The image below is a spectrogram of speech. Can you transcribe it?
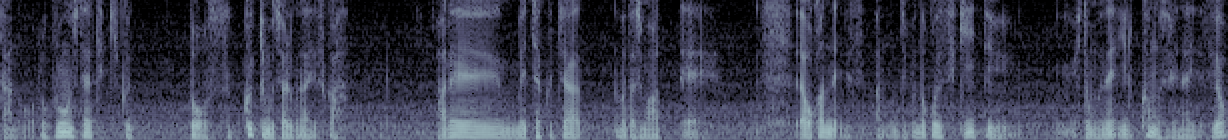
あの録音したやつ聞くとすっごい気持ち悪くないですか？あれめちゃくちゃ私もあっていやわかんないです。あの自分の声好きっていう人もねいるかもしれないですよ。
